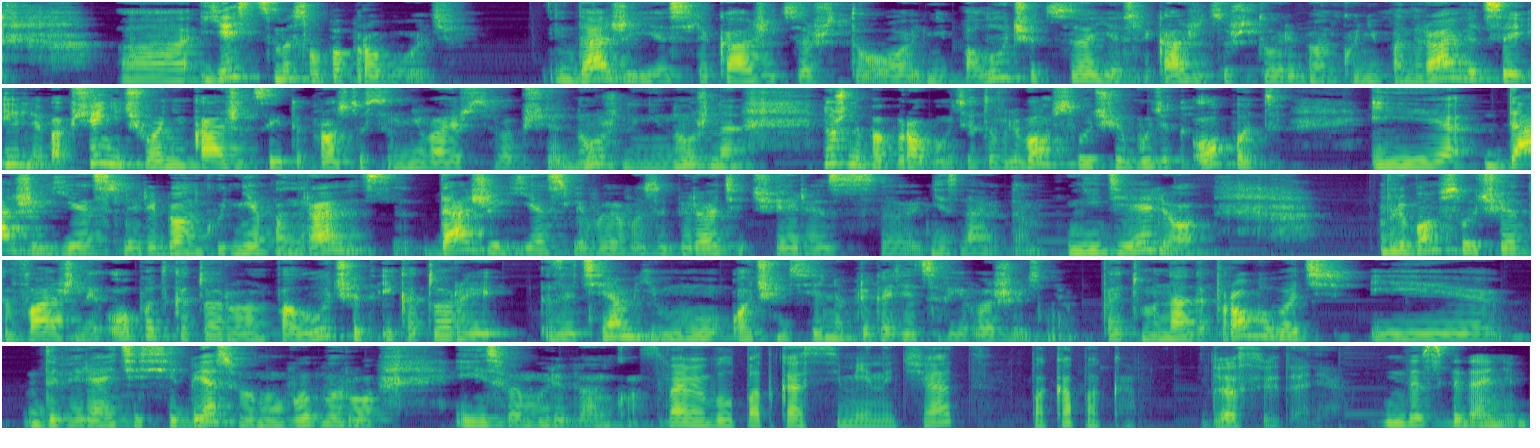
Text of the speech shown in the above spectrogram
Э, есть смысл попробовать. Даже если кажется, что не получится, если кажется, что ребенку не понравится, или вообще ничего не кажется, и ты просто сомневаешься вообще нужно, не нужно, нужно попробовать. Это в любом случае будет опыт, и даже если ребенку не понравится, даже если вы его заберете через, не знаю, там, неделю, в любом случае это важный опыт, который он получит и который затем ему очень сильно пригодится в его жизни. Поэтому надо пробовать и доверяйте себе, своему выбору и своему ребенку. С вами был подкаст «Семейный чат». Пока-пока. До свидания. До свидания.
